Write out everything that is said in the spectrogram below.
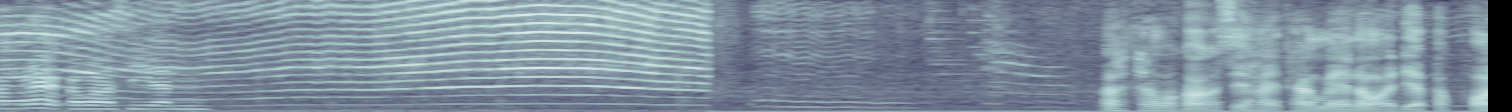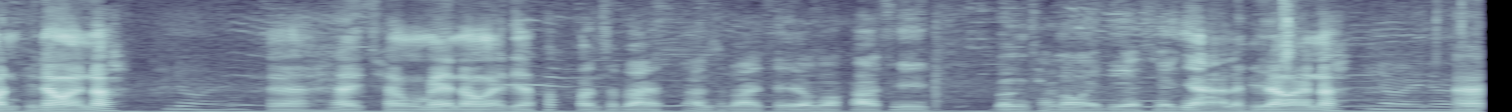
ครั้งแรกก็ว่าสิอัน อะทางมาเก้าก็สิให้ทางแม่น้องไอเดียพักผ่อนพี่น้อยเนาะโดยนะให้ทางแม่น้องไอเดียพักผ่อนสบายตามสบายใจเราบอกก้าวสิเบิ่งทางน้องไอเดียเสียหยาเลยพี่น้องเนาะโดยโดยอ่า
